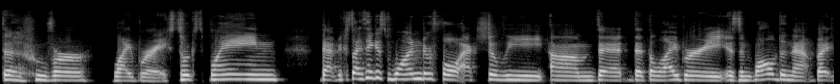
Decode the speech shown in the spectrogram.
the Hoover Library? So explain that because I think it's wonderful actually um, that that the library is involved in that, but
